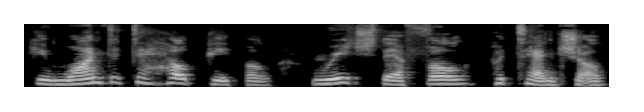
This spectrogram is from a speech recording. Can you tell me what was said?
he wanted to help people reach their full potential.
